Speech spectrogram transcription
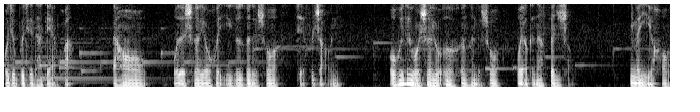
我就不接他电话，然后我的舍友会一个个的说姐夫找你，我会对我舍友恶狠狠的说我要跟他分手，你们以后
